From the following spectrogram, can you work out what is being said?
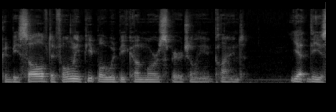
could be solved if only people would become more spiritually inclined. Yet these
